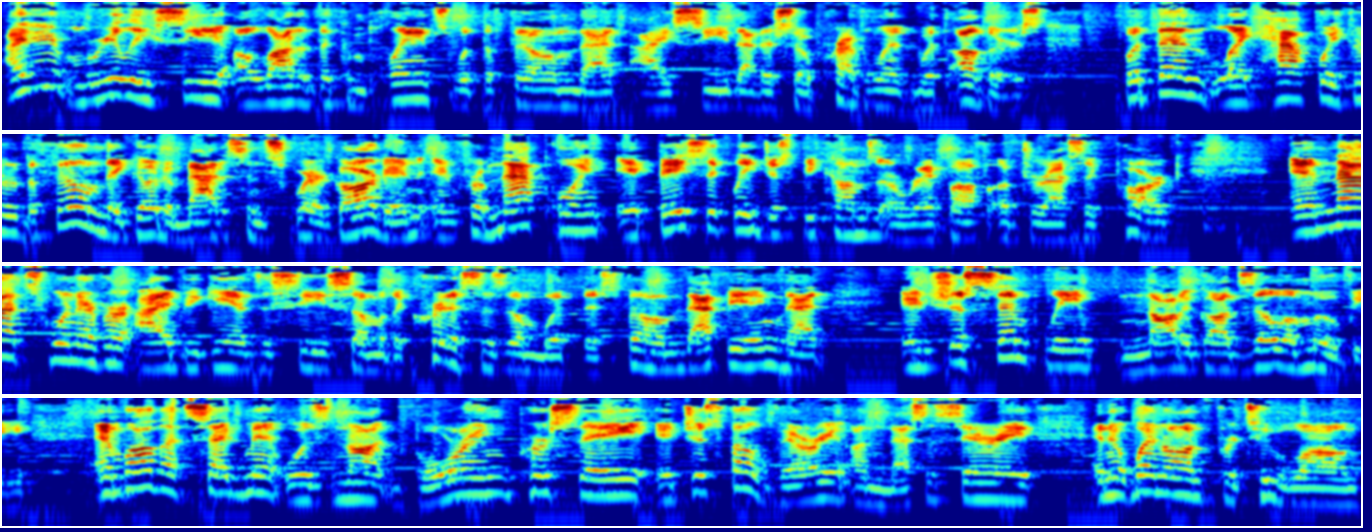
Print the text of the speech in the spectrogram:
I didn't really see a lot of the complaints with the film that I see that are so prevalent with others. But then, like halfway through the film, they go to Madison Square Garden, and from that point, it basically just becomes a ripoff of Jurassic Park. And that's whenever I began to see some of the criticism with this film, that being that it's just simply not a Godzilla movie. And while that segment was not boring per se, it just felt very unnecessary, and it went on for too long.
